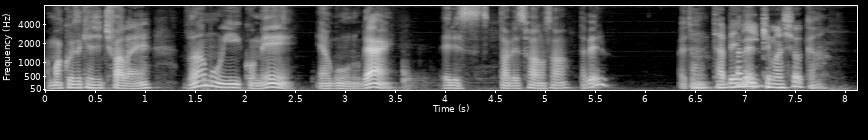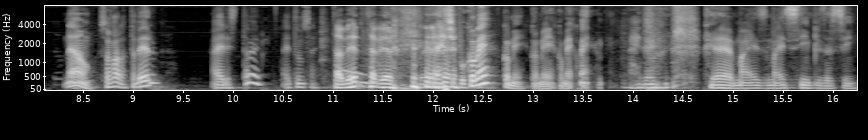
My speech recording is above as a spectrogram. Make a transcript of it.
uma coisa que a gente fala é: vamos ir comer em algum lugar? Eles talvez falam só, tá beiro? Aí tu, beiro. benique machucar. Não, só fala, tá beiro? Aí eles, tá beiro. Aí tu não sai. Tá vendo? É tipo, comer, comer, comer, comer, comer. Aí é mais, mais simples assim.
